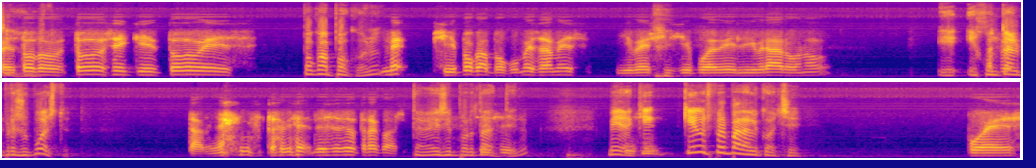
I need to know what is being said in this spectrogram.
Pero todo todo sé que todo es Poco a poco, ¿no? me- sí poco a poco mes a mes y ver si se puede librar o no Y, y juntar el presupuesto. también también eso es otra cosa También es importante, Sí, sí. ¿no? Mira, Sí, ¿quién, os prepara el coche? pues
